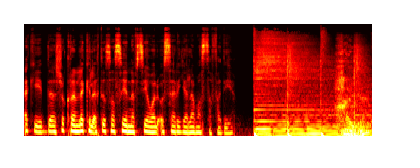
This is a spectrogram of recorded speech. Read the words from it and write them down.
أكيد. شكرا لك الاختصاصية النفسية والأسرية لما الصفدي حياتنا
